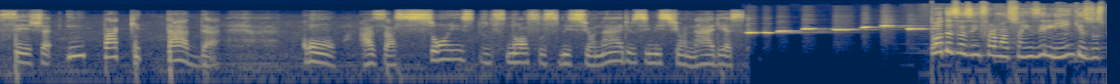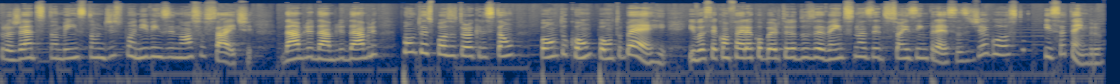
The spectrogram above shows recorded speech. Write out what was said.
seja impactada com as ações dos nossos missionários e missionárias Todas as informações e links dos projetos também estão disponíveis em nosso site www.expositorcristão.com.br e você confere a cobertura dos eventos nas edições impressas de agosto e setembro.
